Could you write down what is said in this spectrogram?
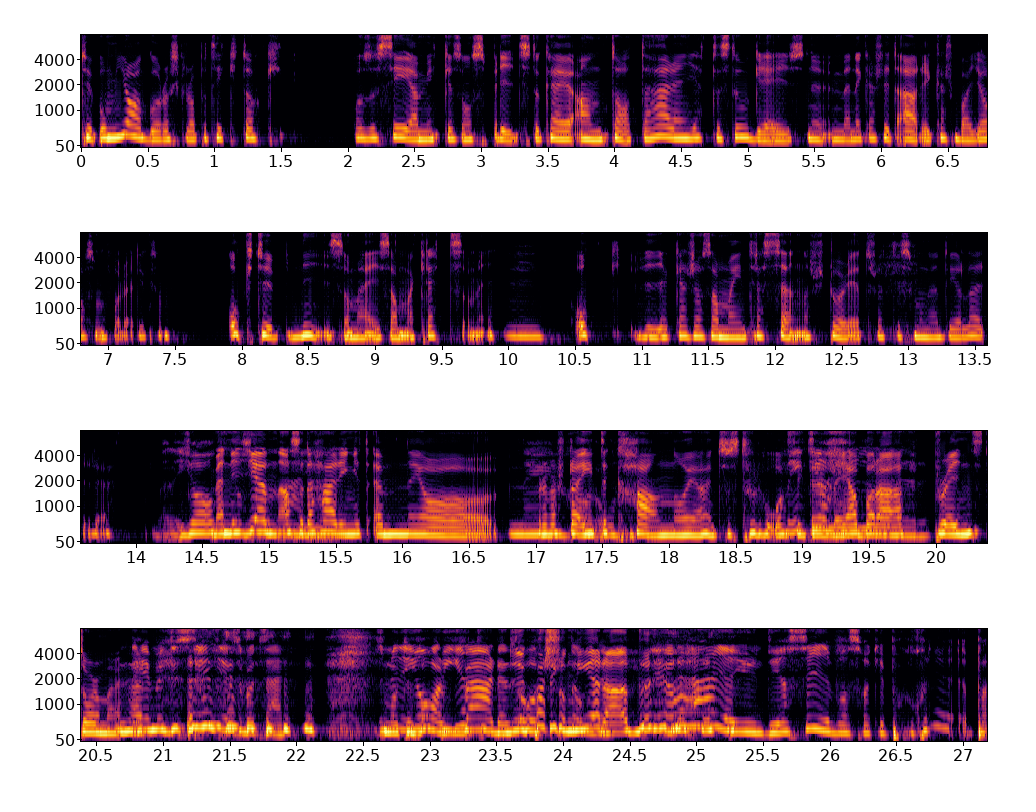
typ om jag går och scrollar på TikTok och så ser jag mycket som sprids, då kan jag anta att det här är en jättestor grej just nu. Men det kanske inte är, det är kanske bara jag som får det. Liksom. Och typ ni som är i samma krets som mig. Mm. Och vi kanske har samma intressen, förstår du? Jag tror att det är så många delar i det. Jag, Men igen, alltså det här är inget ämne jag Nej, för det första inte åsikter. kan och jag har inte så stora åsikter heller. Jag bara brainstormar här. Nej men du säger som att, så här, som att du har världens åsikt om det. passionerad. Det är jag ju inte. Jag säger bara saker passionerat. Pa,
